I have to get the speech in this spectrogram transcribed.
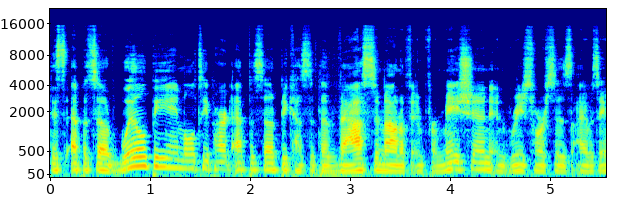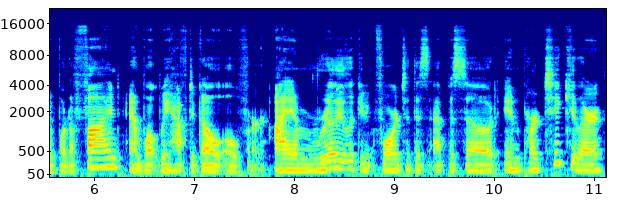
This episode will be a multi part episode because of the vast amount of information and resources I was able to find and what we have to go over. I am really looking forward to this episode in particular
